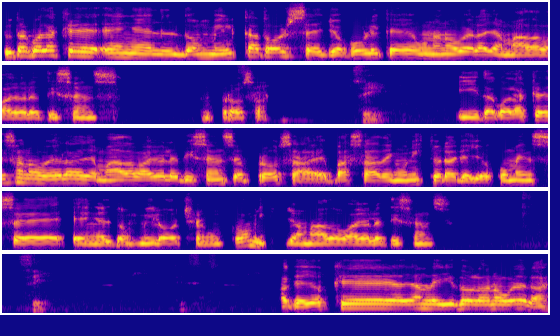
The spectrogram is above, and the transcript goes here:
¿Tú te acuerdas que en el 2014 yo publiqué una novela llamada Violet Essence en prosa? Sí. Y te acuerdas que esa novela llamada Violet Essence en prosa es basada en una historia que yo comencé en el 2008 en un cómic llamado Violet Essence. Sí. Sí, sí, sí. aquellos que hayan leído la novela,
